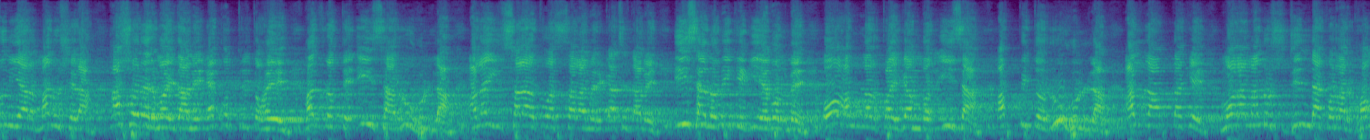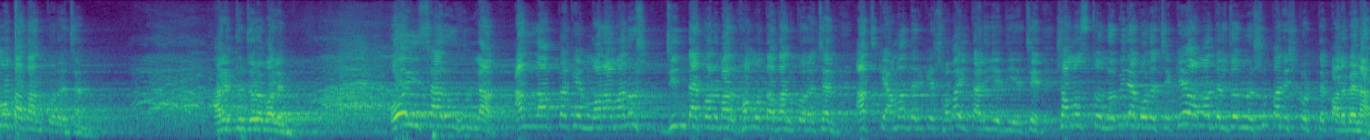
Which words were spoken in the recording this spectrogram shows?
দুনিয়ার মানুষেরা হাসরের ময়দানে একত্রিত হয়ে হজরতে ঈসা রুহুল্লাহ আলাই সালাতামের কাছে যাবে, ঈসা নবীকে গিয়ে বলবে, ও আল্লাহর পাইগাম্বর ঈসা, আপনি তো রুহুল্লাহ, আল্লাহ আপনাকে মরা মানুষ জিন্দা করার ক্ষমতা দান করেছেন। আর একটু জোরে বলেন। ওই সারুহুল্লাহ, আল্লাহ আপনাকে মরা মানুষ জিন্দা করবার ক্ষমতা দান করেছেন। আজকে আমাদেরকে সবাই তাড়িয়ে দিয়েছে। সমস্ত নবীরা বলেছে, কেউ আমাদের জন্য সুপারিশ করতে পারবে না।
